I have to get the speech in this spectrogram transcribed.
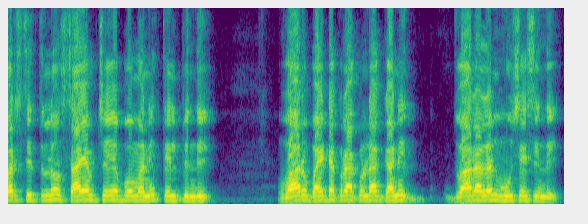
పరిస్థితుల్లో సాయం చేయబోమని తెలిపింది. వారు బయటకు రాకుండా గని ద్వారాలను మూసేసింది.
